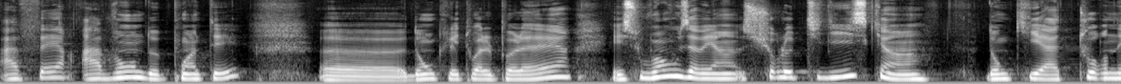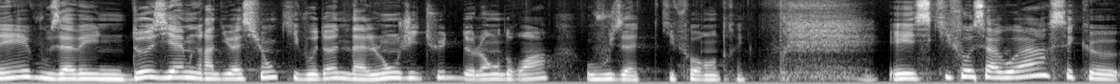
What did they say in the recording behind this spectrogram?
à faire avant de pointer donc l'étoile polaire. Et souvent, vous avez un, sur le petit disque donc qui a tourné, vous avez une deuxième graduation qui vous donne la longitude de l'endroit où vous êtes, qu'il faut rentrer. Et ce qu'il faut savoir, c'est que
